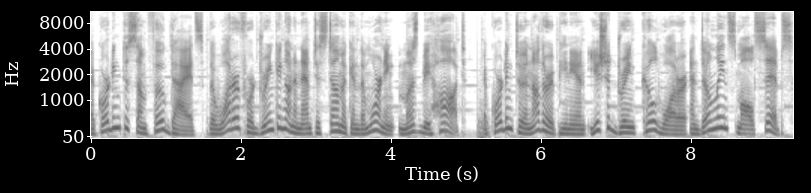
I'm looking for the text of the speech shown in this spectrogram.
According to some folk diets, the water for drinking on an empty stomach in the morning must be hot. According to another opinion, you should drink cold water and only in small sips.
